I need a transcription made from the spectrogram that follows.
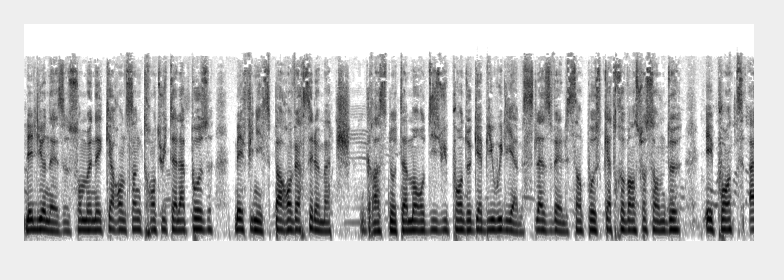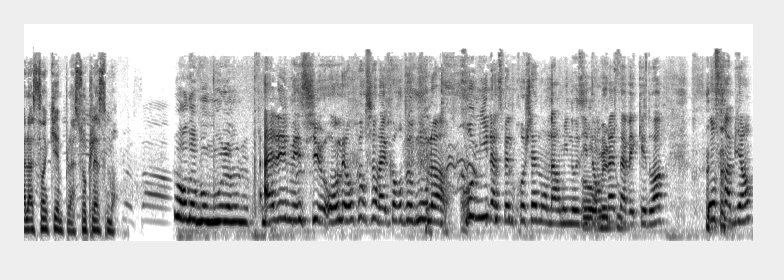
Les Lyonnaises sont menées 45-38 à la pause, mais finissent par renverser le match. Grâce notamment aux 18 points de Gabi Williams, l'Asvel s'impose 80-62 et pointe à la cinquième place au classement. Allez messieurs, on est encore sur la corde au moulin. Promis, la semaine prochaine, on a remis nos idées en place avec Edouard. On sera bien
